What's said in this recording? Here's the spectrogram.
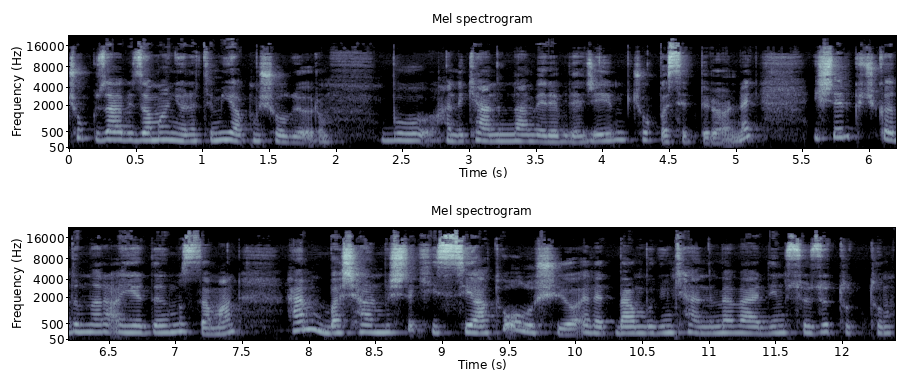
çok güzel bir zaman yönetimi yapmış oluyorum. Bu hani kendimden verebileceğim çok basit bir örnek. İşleri küçük adımlara ayırdığımız zaman hem başarmışlık hissiyatı oluşuyor. Evet ben bugün kendime verdiğim sözü tuttum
